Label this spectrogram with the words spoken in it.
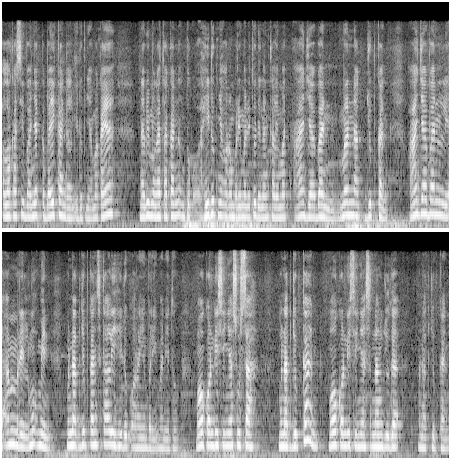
Allah kasih banyak kebaikan dalam hidupnya. Makanya Nabi mengatakan untuk hidupnya orang beriman itu dengan kalimat ajaban, menakjubkan. Ajaban li amril mu'min, menakjubkan sekali hidup orang yang beriman itu. Mau kondisinya susah, menakjubkan, mau kondisinya senang juga menakjubkan.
